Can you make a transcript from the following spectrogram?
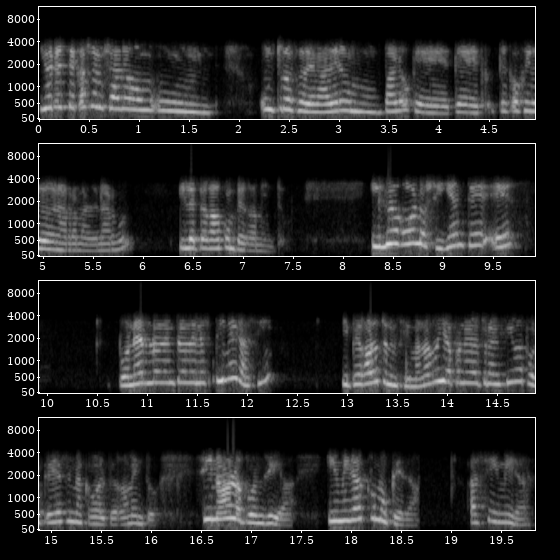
Yo en este caso he usado un, un, trozo de madera, un palo que, que, he cogido de una rama de un árbol y lo he pegado con pegamento. Y luego lo siguiente es ponerlo dentro del spinner así y pegar otro encima. No voy a poner otro encima porque ya se me acabó el pegamento. Si no, lo pondría. Y mirad cómo queda. Así, mira.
